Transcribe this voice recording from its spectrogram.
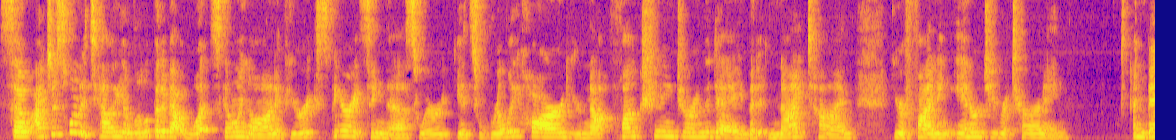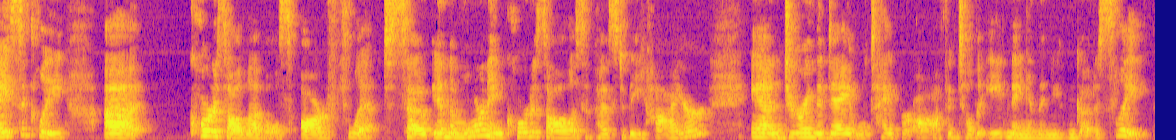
So I just want to tell you a little bit about what's going on if you're experiencing this where it's really hard, you're not functioning during the day, but at nighttime you're finding energy returning. And basically, uh, cortisol levels are flipped. So in the morning, cortisol is supposed to be higher, and during the day, it will taper off until the evening, and then you can go to sleep.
